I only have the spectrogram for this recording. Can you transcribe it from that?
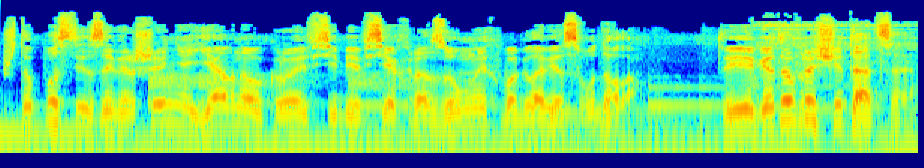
что после завершения явно укроет в себе всех разумных во главе с Вудолом. «Ты готов рассчитаться?»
